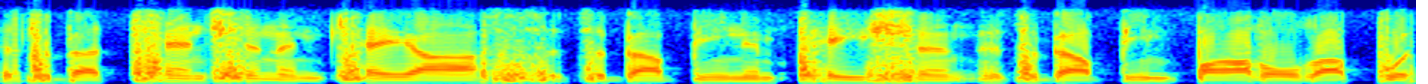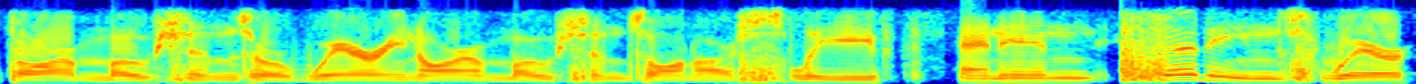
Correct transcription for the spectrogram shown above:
It's about tension and chaos. It's about being impatient. It's about being bottled up with our emotions or wearing our emotions on our sleeve. And in settings where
